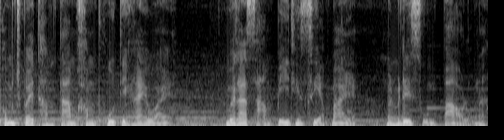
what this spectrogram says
ผมจะไปทำตามคำพูดที่ให้ไว้ เวลา 3 ปีที่เสียไปอะมันไม่ได้สูญเปล่าหรอกนะ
